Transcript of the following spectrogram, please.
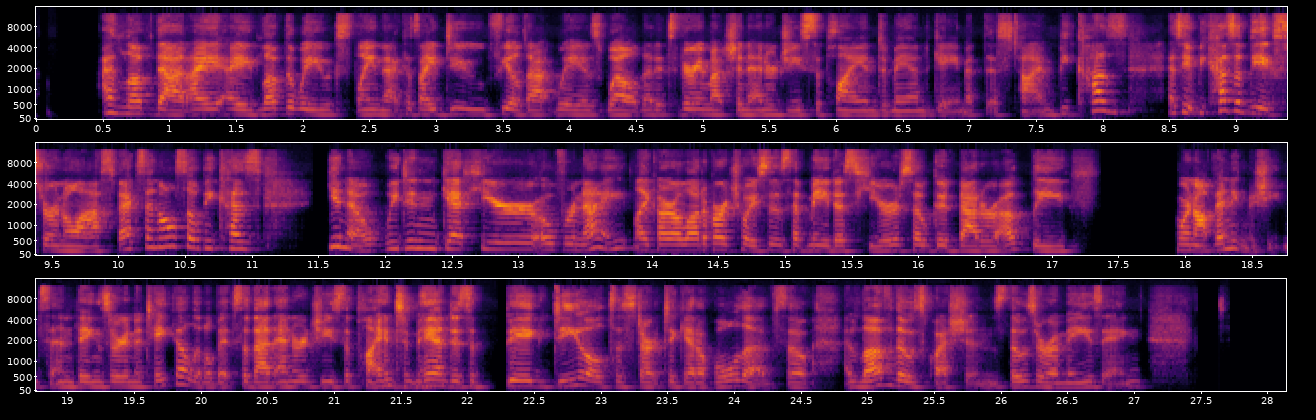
I love that. I, I love the way you explain that because I do feel that way as well. That it's very much an energy supply and demand game at this time because, as because of the external aspects, and also because you know, we didn't get here overnight. Like our a lot of our choices have made us here. So good, bad, or ugly. We're not vending machines and things are going to take a little bit. So that energy supply and demand is a big deal to start to get a hold of. So I love those questions. Those are amazing.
